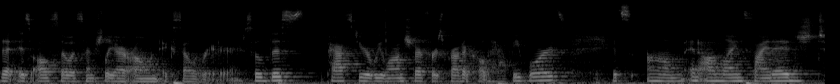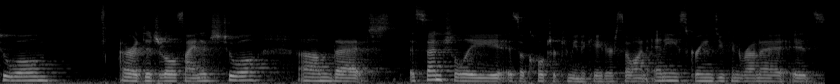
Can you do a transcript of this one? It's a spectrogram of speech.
that is also essentially our own accelerator. So this past year, we launched our first product called Happy Boards. It's um, an online signage tool or a digital signage tool um, that essentially is a culture communicator. So on any screens you can run it. It's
